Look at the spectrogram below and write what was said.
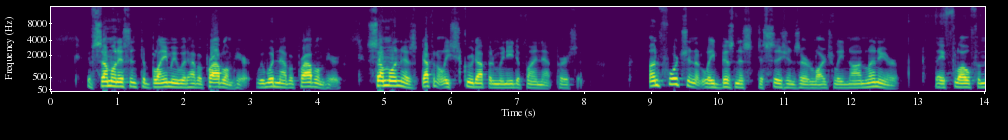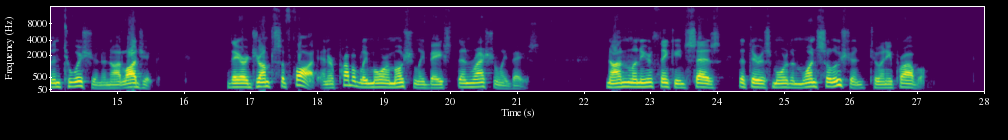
If someone isn't to blame, we would have a problem here. We wouldn't have a problem here. Someone has definitely screwed up and we need to find that person. Unfortunately, business decisions are largely nonlinear. They flow from intuition and not logic. They are jumps of thought and are probably more emotionally based than rationally based. Nonlinear thinking says that there is more than one solution to any problem.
